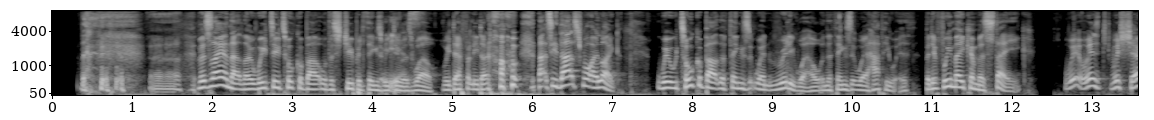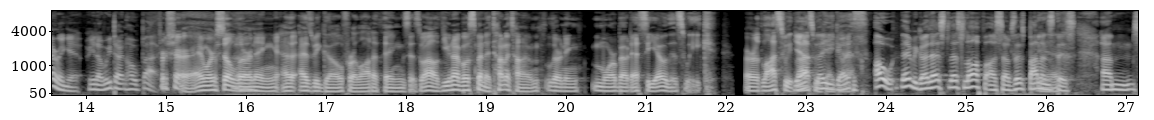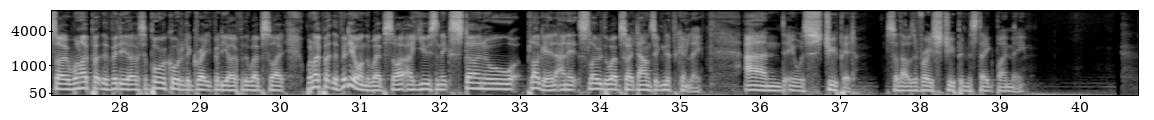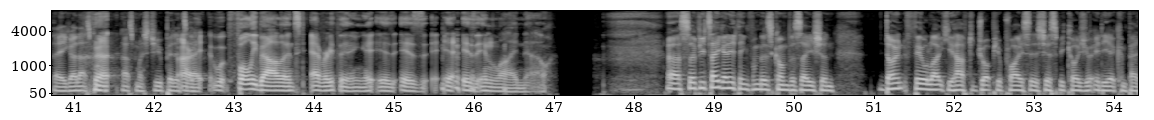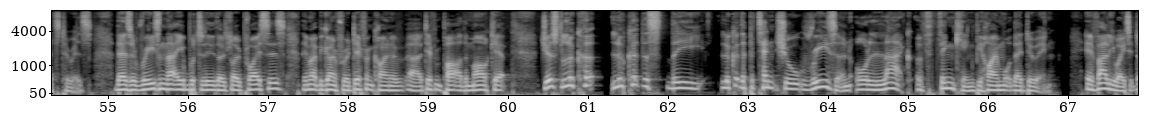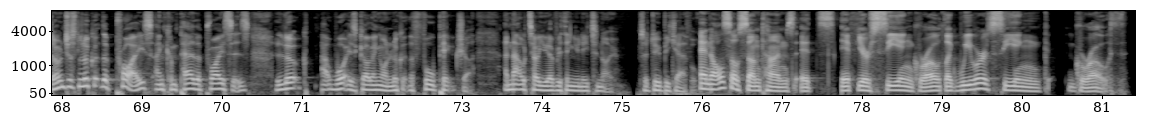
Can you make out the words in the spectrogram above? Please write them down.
Uh, but saying that though, we do talk about all the stupid things we do as well. We definitely don't. know. that see, that's what I like. We will talk about the things that went really well and the things that we're happy with. But if we make a mistake, we're we're, we're sharing it. You know, we don't hold back. For sure. And we're still Uh, learning as we go for a lot of things as well. You and I both spent a ton of time learning more about SEO this week or last week. Yeah, last week, there you I go. Oh, there we go. Let's let's laugh at ourselves. Let's balance Yeah. this. Um, so when I put the video, so Paul recorded a great video for the website. When I put the video on the website, I used an external plugin, and it slowed the website down significantly, and it was stupid. So that was a very stupid mistake by me. There you go. That's my that's my stupidity. All right. Fully balanced. Everything is, is, is in line now. Uh, so if you take anything from this conversation, don't feel like you have to drop your prices just because your idiot competitor is. There's a reason they're able to do those low prices. They might be going for a different kind of uh, different part of the market. Just look at look at the the look at the potential reason or lack of thinking behind what they're doing. Evaluate it. Don't just look at the price and compare the prices. Look at what is going on. Look at the full picture, and that will tell you everything you need to know. So do be careful. And also sometimes it's if you're seeing growth, like we were seeing growth,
